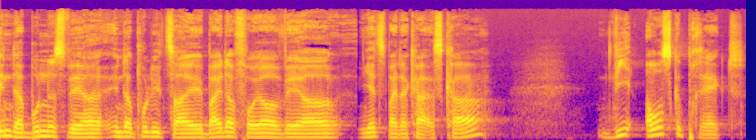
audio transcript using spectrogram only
in der Bundeswehr, in der Polizei, bei der Feuerwehr, jetzt bei der KSK. Wie ausgeprägt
